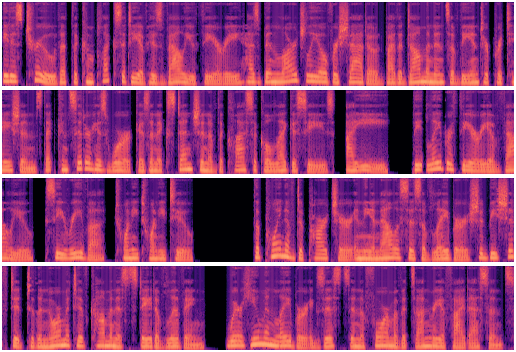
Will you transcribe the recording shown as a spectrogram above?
It is true that the complexity of his value theory has been largely overshadowed by the dominance of the interpretations that consider his work as an extension of the classical legacies, i.e., The Labor Theory of Value, see Riva, 2022. The point of departure in the analysis of labor should be shifted to the normative commonist state of living, where human labor exists in the form of its unreified essence.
